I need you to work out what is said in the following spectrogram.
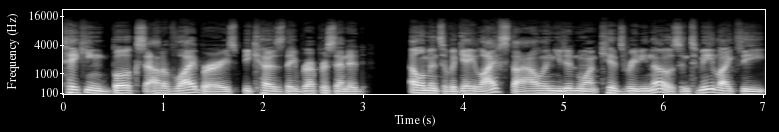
taking books out of libraries because they represented elements of a gay lifestyle, and you didn't want kids reading those. And to me, like the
